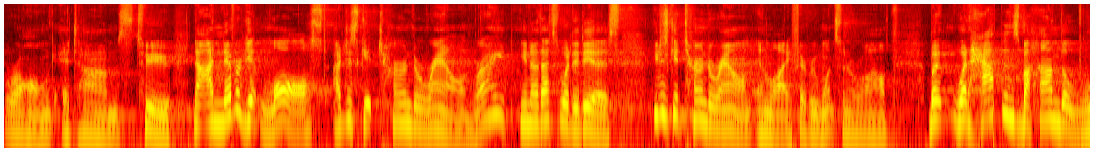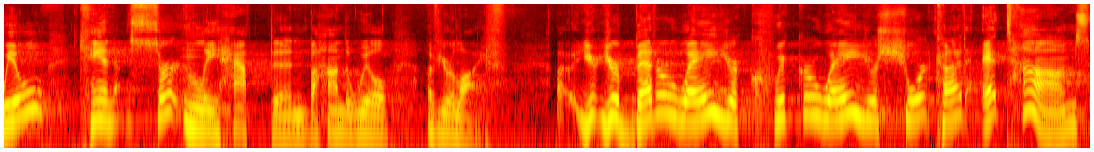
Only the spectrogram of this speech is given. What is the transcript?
wrong at times too. Now, I never get lost, I just get turned around, right? You know, that's what it is. You just get turned around in life every once in a while. But what happens behind the wheel can certainly happen behind the wheel of your life. Uh, your, your better way, your quicker way, your shortcut at times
